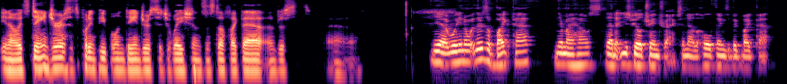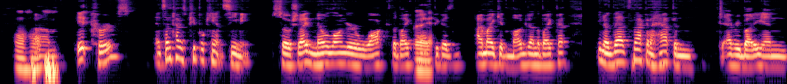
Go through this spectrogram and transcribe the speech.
you know, it's dangerous. It's putting people in dangerous situations and stuff like that. I'm just, uh, Yeah, well, you know? There's a bike path near my house that it used to be old train tracks, and now the whole thing's a big bike path. mhm. Um, it curves, and sometimes people can't see me. So should I no longer walk the bike path Right. because I might get mugged on the bike path? You know, that's not going to happen to everybody, and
